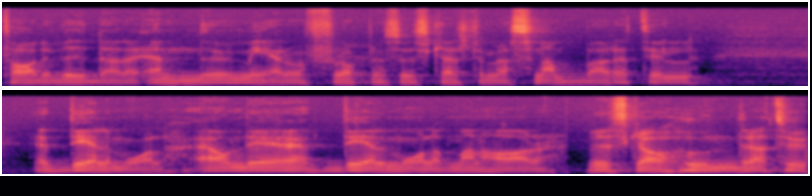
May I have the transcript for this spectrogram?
ta det vidare ännu mer och förhoppningsvis kanske till och med snabbare till ett delmål. Eh, om det är ett delmål att man har, vi ska ha 100 000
